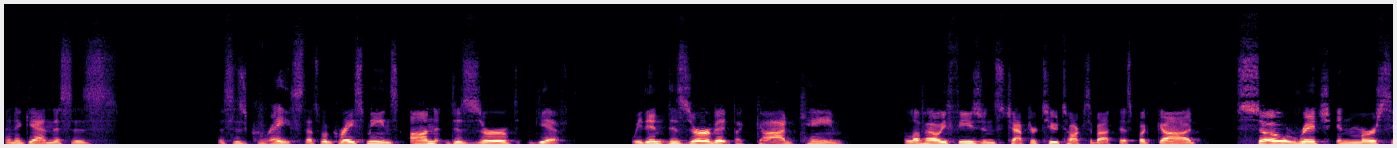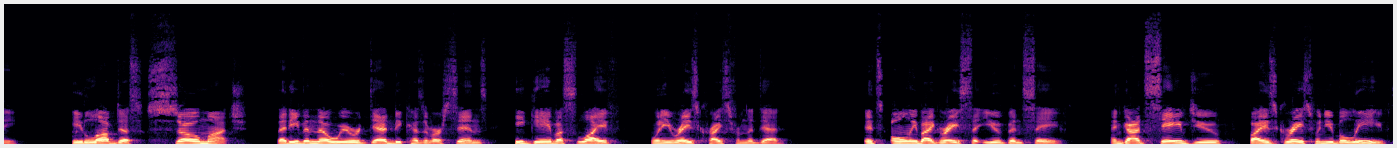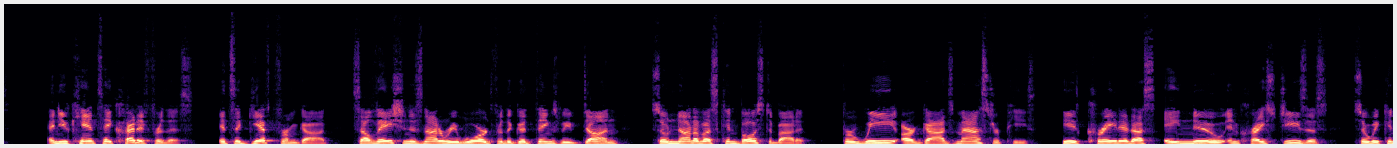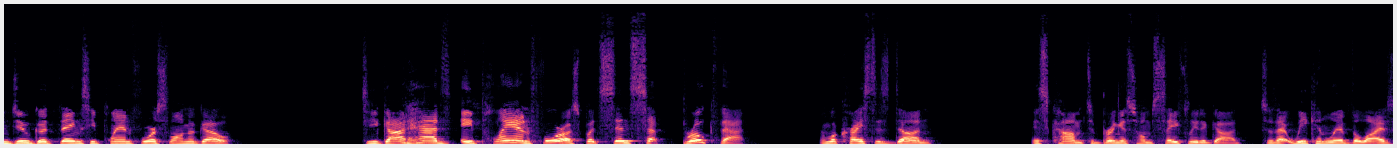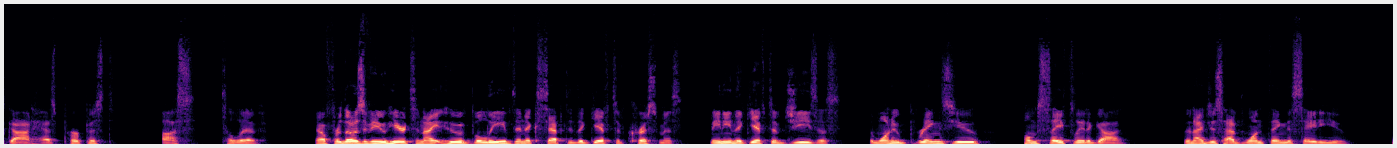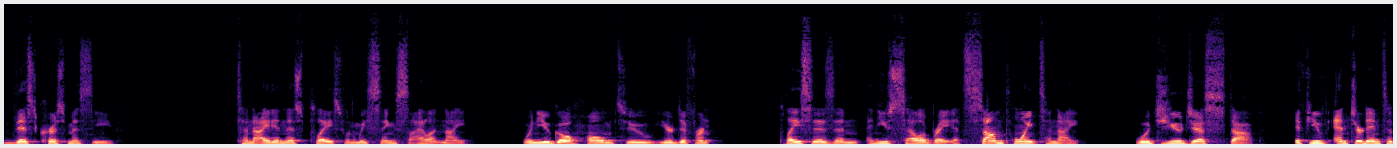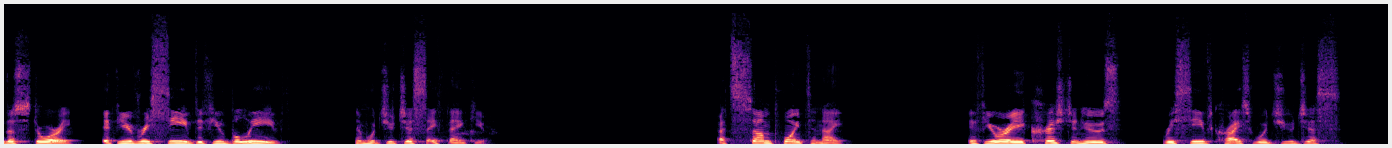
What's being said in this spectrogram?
And again, this is this is grace. That's what grace means undeserved gift. We didn't deserve it, but God came. I love how Ephesians chapter 2 talks about this. But God, so rich in mercy, He loved us so much that even though we were dead because of our sins, He gave us life when He raised Christ from the dead. It's only by grace that you have been saved. And God saved you by His grace when you believed. And you can't take credit for this. It's a gift from God. Salvation is not a reward for the good things we've done, so none of us can boast about it. For we are God's masterpiece. He has created us anew in Christ Jesus so we can do good things He planned for us long ago. See, God had a plan for us, but sin broke that. And what Christ has done is come to bring us home safely to God so that we can live the lives God has purposed us to live. Now, for those of you here tonight who have believed and accepted the gift of Christmas, meaning the gift of Jesus, the one who brings you home safely to God, then I just have one thing to say to you. This Christmas Eve, tonight in this place, when we sing Silent Night, when you go home to your different places and, and you celebrate, at some point tonight, would you just stop? If you've entered into the story, if you've received, if you've believed, then would you just say thank you? At some point tonight, if you are a Christian who's received Christ, would you just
